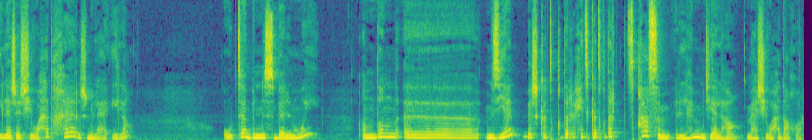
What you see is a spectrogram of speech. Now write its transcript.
إلا جا شي واحد خارج من العائلة. وتا بالنسبة لمي نظن آه، مزيان باش كتقدر حيت كتقدر تقاسم الهم ديالها مع شي واحد آخر.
